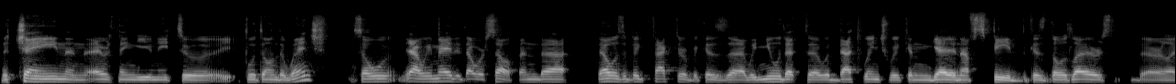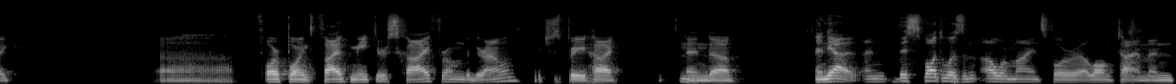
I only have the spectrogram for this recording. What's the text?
the chain and everything you need to put on the winch. So yeah we made it ourselves. And uh, that was a big factor because uh, we knew that uh, with that winch we can get enough speed because those ladders they're like uh, 4.5 meters high from the ground which is pretty high mm. and uh, and yeah and this spot was in our minds for a long time. And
